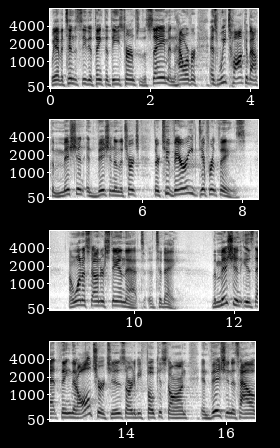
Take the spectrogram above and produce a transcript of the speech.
We have a tendency to think that these terms are the same, and however, as we talk about the mission and vision in the church, they're two very different things. I want us to understand that uh, today. The mission is that thing that all churches are to be focused on, and vision is how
